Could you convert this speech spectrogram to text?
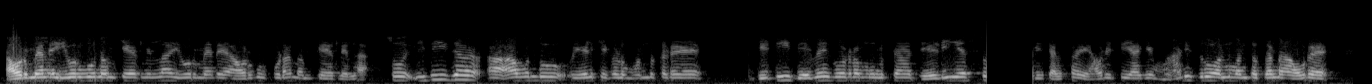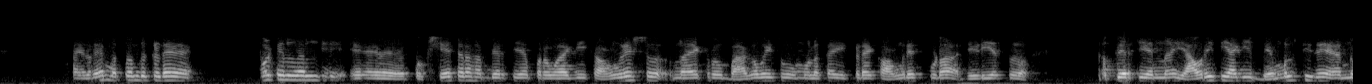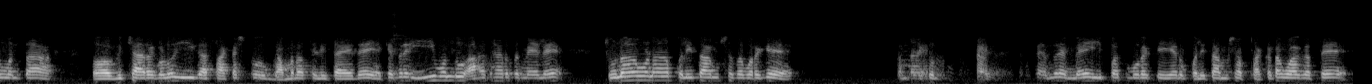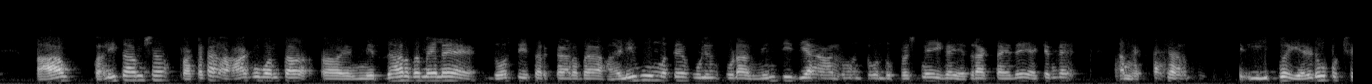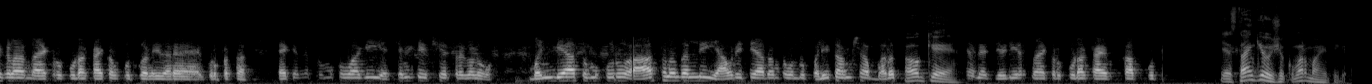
ಅವ್ರ ಮೇಲೆ ಇವ್ರಿಗೂ ನಂಬಿಕೆ ಇರ್ಲಿಲ್ಲ, ಇವ್ರ ಮೇಲೆ ಅವ್ರಿಗೂ ಕೂಡ ನಂಬಿಕೆ ಇರ್ಲಿಲ್ಲ. ಸೊ ಇದೀಗ, ಆ ಆ ಒಂದು ಹೇಳಿಕೆಗಳು ಒಂದು ಕಡೆ, ಜಿ ಟಿ ದೇವೇಗೌಡರ ಮೂಲಕ ಜೆಡಿಎಸ್ ಕೆಲಸ ಯಾವ ರೀತಿಯಾಗಿ ಮಾಡಿದ್ರು ಅನ್ನುವಂಥದ್ದನ್ನ ಅವರೇ ಇದ್ರೆ. ಮತ್ತೊಂದು ಕಡೆ ಹೋಟೆಲ್ನಲ್ಲಿ ಪಕ್ಷೇತರ ಅಭ್ಯರ್ಥಿಯ ಪರವಾಗಿ ಕಾಂಗ್ರೆಸ್ ನಾಯಕರು ಭಾಗವಹಿಸುವ ಮೂಲಕ ಈ ಕಡೆ ಕಾಂಗ್ರೆಸ್ ಕೂಡ ಜೆಡಿಎಸ್ ಅಭ್ಯರ್ಥಿಯನ್ನ ಯಾವ ರೀತಿಯಾಗಿ ಬೆಂಬಲಿಸಿದೆ ಅನ್ನುವಂತ ವಿಚಾರಗಳು ಈಗ ಸಾಕಷ್ಟು ಗಮನ ಸೆಳೀತಾ ಇದೆ. ಯಾಕೆಂದ್ರೆ ಈ ಒಂದು ಆಧಾರದ ಮೇಲೆ ಚುನಾವಣಾ ಫಲಿತಾಂಶದವರೆಗೆ ಅಂದ್ರೆ ಮೇ ಇಪ್ಪತ್ತ್ ಮೂರಕ್ಕೆ ಏನು ಫಲಿತಾಂಶ ಪ್ರಕಟವಾಗತ್ತೆ ಆ ಫಲಿತಾಂಶ ಪ್ರಕಟ ಆಗುವಂತ ನಿರ್ಧಾರದ ಮೇಲೆ ದೋಸ್ತಿ ಸರ್ಕಾರದ ಅಳಿವು ಮತ್ತೆ ಉಳಿವು ಕೂಡ ನಿಂತಿದ್ಯಾ ಅನ್ನುವಂತ ಒಂದು ಪ್ರಶ್ನೆ ಈಗ ಎದುರಾಗ್ತಾ ಇದೆ. ಯಾಕೆಂದ್ರೆ ಆ ಲೆಕ್ಕಾಚಾರ ಇಬ್ಬ ಎರಡೂ ಪಕ್ಷಗಳ ನಾಯಕರು ಕೂಡ ಕಾಯ್ಕೊಂಡು ಕೂತ್ಕೊಂಡಿದ್ದಾರೆ ಗುರುಪ್ರಸಾದ್. ಯಾಕೆಂದ್ರೆ ಪ್ರಮುಖವಾಗಿ ಎಚ್ ಎಂ ಟಿ ಕ್ಷೇತ್ರಗಳು ಮಂಡ್ಯ ತುಮಕೂರು ಹಾಸನದಲ್ಲಿ ಯಾವ ರೀತಿಯಾದಂತ ಒಂದು ಫಲಿತಾಂಶ ಬರುತ್ತೆ ಜೆಡಿಎಸ್ ನಾಯಕರು ಕೂಡ ಕಾಯ್ ಕಾತ್ ಕೂತ್ ಎಸ್ ಥ್ಯಾಂಕ್ ಯು ಶಿವಕುಮಾರ್ ಮಾಹಿತಿಗೆ.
